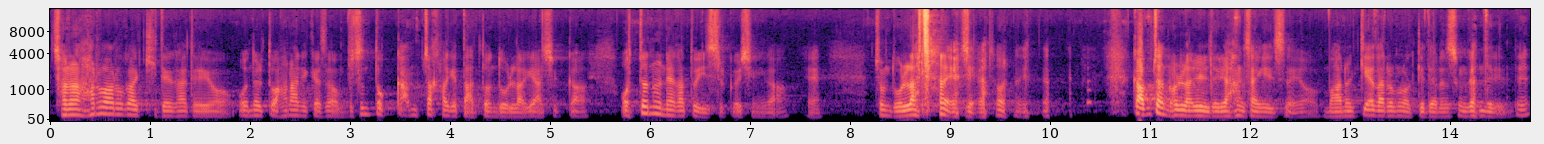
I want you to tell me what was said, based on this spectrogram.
저는 하루하루가 기대가 돼요. 오늘 또 하나님께서 무슨 또 깜짝하게 나또 놀라게 하실까? 어떤 은혜가 또 있을 것인가? 예. 좀 놀랐잖아요, 제가. 깜짝 놀랄 일들이 항상 있어요. 많은 깨달음을 얻게 되는 순간들인데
